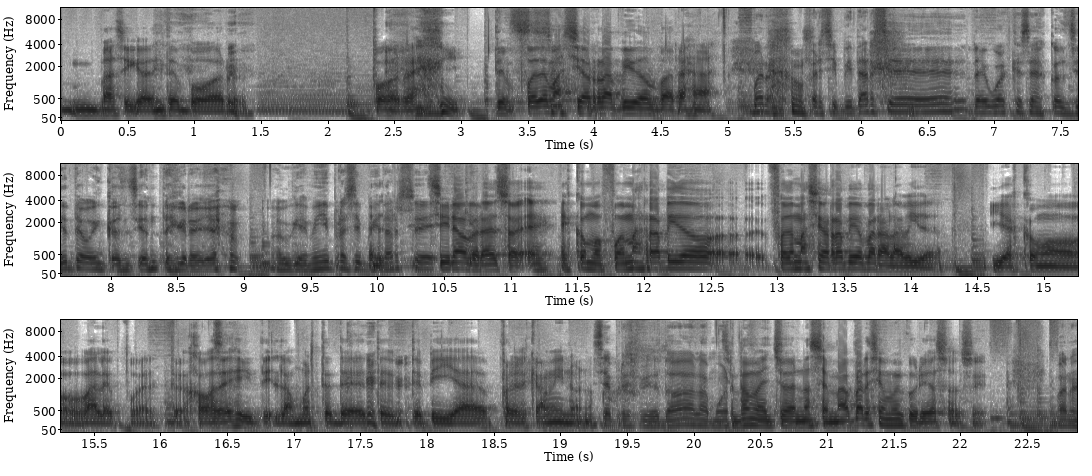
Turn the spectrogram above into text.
básicamente por... por fue demasiado rápido para... Bueno, precipitarse da igual que seas consciente o inconsciente, creo yo. Aunque a mí precipitarse... Sí, no, pero eso, es, es como fue más rápido, fue demasiado rápido para la vida. Y es como, vale, pues te jodes y la muerte te, te- te pilla por el camino, ¿no? Se precipitó a la muerte. Siempre me ha hecho, no sé, me ha parecido muy curioso. Sí. Bueno,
